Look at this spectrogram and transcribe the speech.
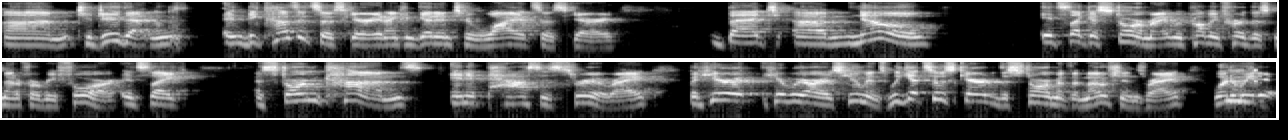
um, to do that. And, and because it's so scary and i can get into why it's so scary but um, no it's like a storm right? We probably have heard this metaphor before. It's like a storm comes and it passes through, right? But here, here we are as humans. We get so scared of the storm of emotions, right? What do we do?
